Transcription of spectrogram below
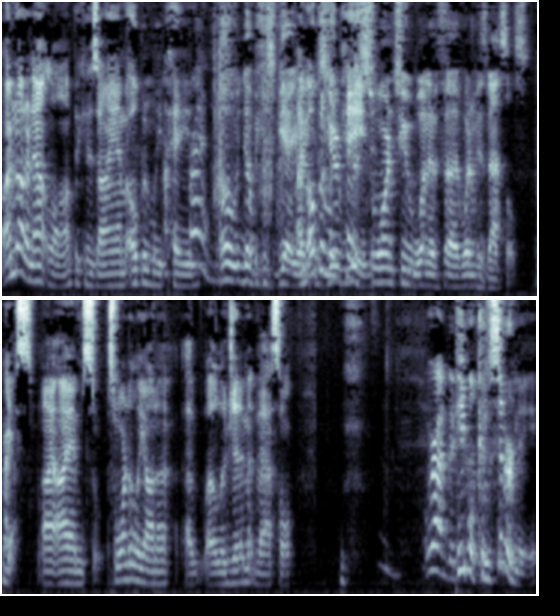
I'm not an outlaw because I am openly paid. Friend. Oh no, because yeah, you're, I'm openly you're, paid. You're sworn to one of uh, one of his vassals. Yes, I, I am s- sworn to Liana, a, a legitimate vassal. We're on good. People consider me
